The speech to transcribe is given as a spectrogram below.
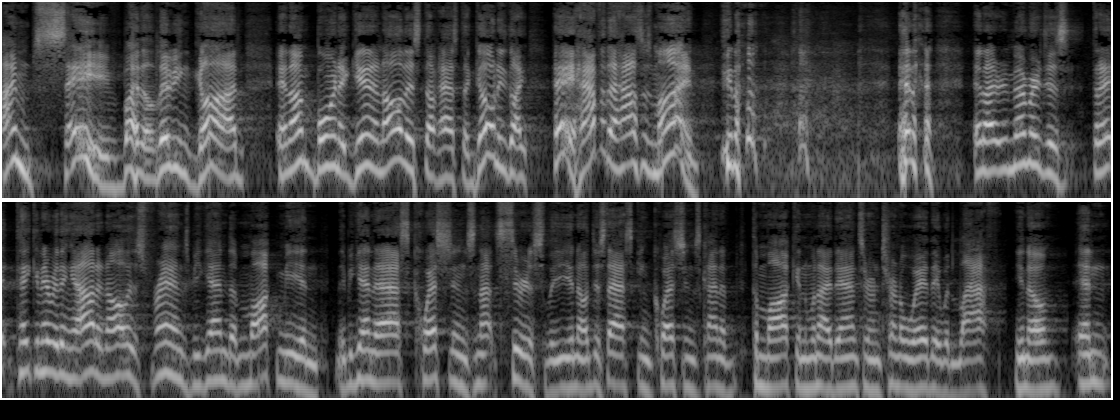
I'm saved by the living God and I'm born again and all this stuff has to go. And he's like, Hey, half of the house is mine. You know? and, and I remember just taking everything out, and all his friends began to mock me and they began to ask questions, not seriously, you know, just asking questions kind of to mock. And when I'd answer and turn away, they would laugh, you know. And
